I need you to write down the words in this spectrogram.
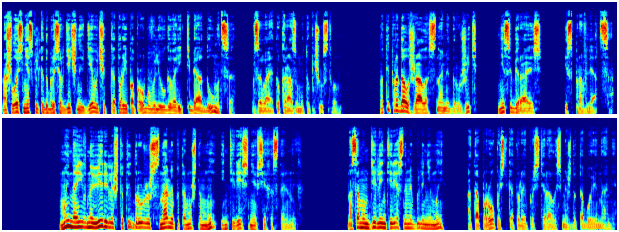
Нашлось несколько добросердечных девочек, которые попробовали уговорить тебя одуматься, взывая то к разуму, то к чувствам. Но ты продолжала с нами дружить, не собираясь исправляться. Мы наивно верили, что ты дружишь с нами, потому что мы интереснее всех остальных. На самом деле интересными были не мы, а та пропасть, которая простиралась между тобой и нами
